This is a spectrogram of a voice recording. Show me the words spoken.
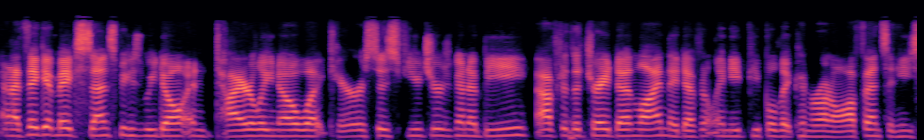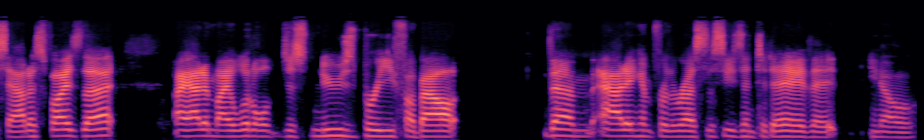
And I think it makes sense because we don't entirely know what Caris's future is going to be after the trade deadline. They definitely need people that can run offense, and he satisfies that. I had in my little just news brief about them adding him for the rest of the season today that, you know,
